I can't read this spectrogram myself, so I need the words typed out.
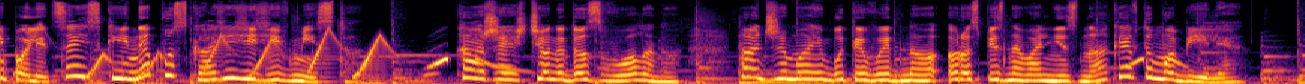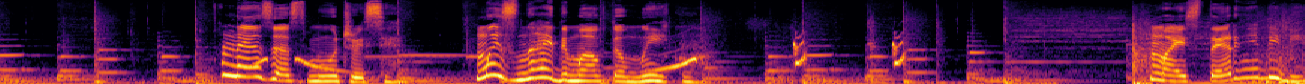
І поліцейський не пускає її в місто. Каже, що не дозволено, адже має бути видно розпізнавальні знаки автомобіля. Не засмучуйся. Ми знайдемо автомийку. Майстерня Бібі.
